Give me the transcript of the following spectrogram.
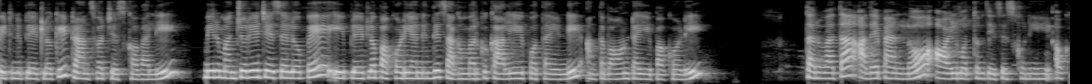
వీటిని ప్లేట్లోకి ట్రాన్స్ఫర్ చేసుకోవాలి. మీరు మంచూరియా చేసేలోపే ఈ ప్లేట్లో పకోడీ అనేది సగం వరకు ఖాళీ అయిపోతాయండి. అంత బాగుంటాయి ఈ పకోడీ. తర్వాత అదే ప్యాన్లో ఆయిల్ మొత్తం తీసేసుకొని ఒక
